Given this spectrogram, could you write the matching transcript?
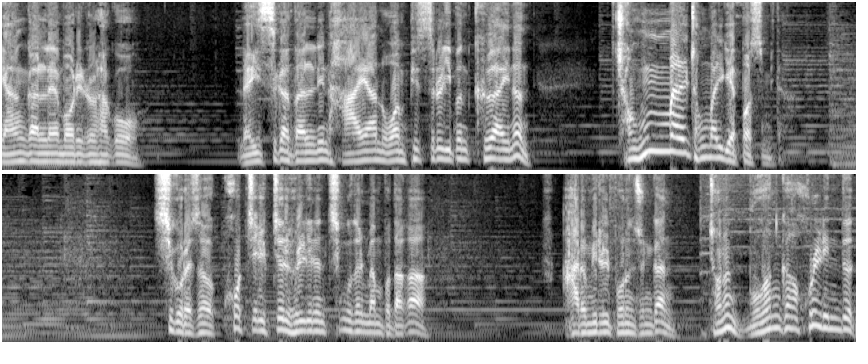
양갈래 머리를 하고 레이스가 달린 하얀 원피스를 입은 그 아이는 정말 정말 예뻤습니다. 시골에서 코 찔찔 흘리는 친구들만 보다가 아름이를 보는 순간 저는 무언가 홀린 듯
